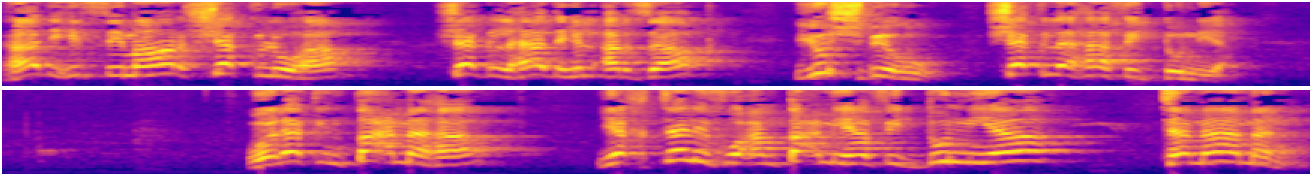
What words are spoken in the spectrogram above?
هذه الثمار شكلها شكل هذه الأرزاق يشبه شكلها في الدنيا. ولكن طعمها يختلف عن طعمها في الدنيا تماما.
